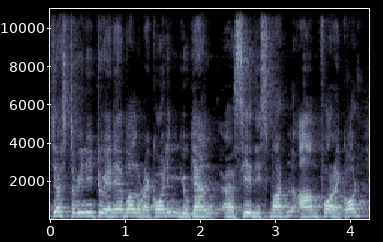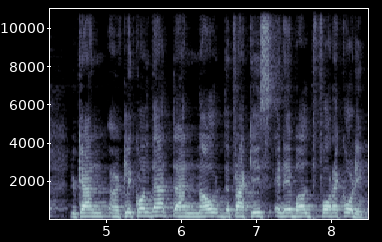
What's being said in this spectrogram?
just we need to enable recording. You can see this button arm for record you can uh, click on that and now the track is enabled for recording.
